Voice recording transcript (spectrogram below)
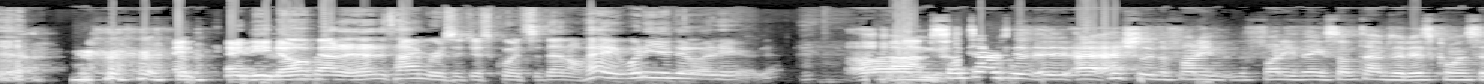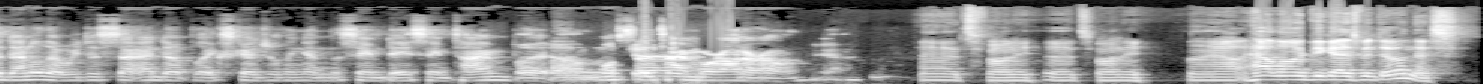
Yeah. and, and do you know about it ahead of time, or is it just coincidental? Hey, what are you doing here? Um, um, sometimes it, it, actually the funny the funny thing sometimes it is coincidental that we just end up like scheduling on the same day same time but um, oh, most God. of the time we're on our own yeah that's funny that's funny how long have you guys been doing this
